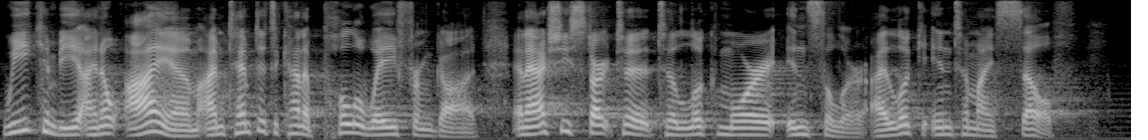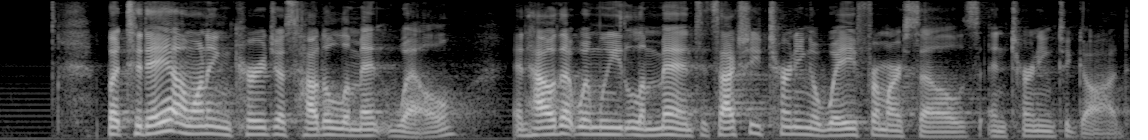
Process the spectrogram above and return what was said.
we can be, I know I am, I'm tempted to kind of pull away from God and I actually start to, to look more insular. I look into myself. But today I want to encourage us how to lament well and how that when we lament, it's actually turning away from ourselves and turning to God.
